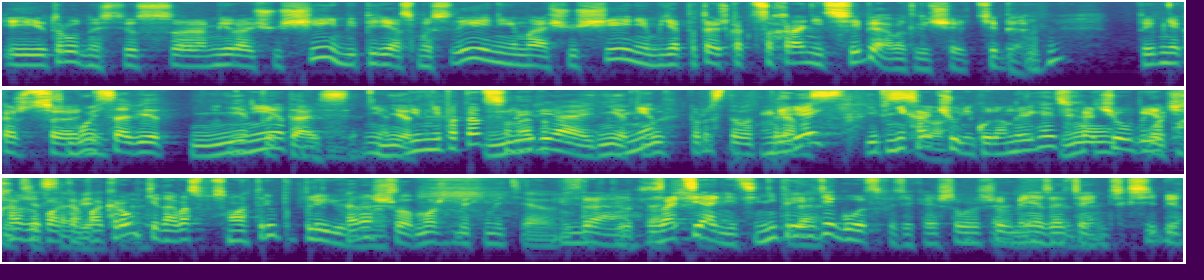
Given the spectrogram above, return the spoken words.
И трудности с э, мироощущением, переосмыслением и ощущением. Я пытаюсь как-то сохранить себя, в отличие от тебя. Ты, мне кажется... Мой не- совет не Нет, пытайся. нет, не- не пытаться надо. Ныряй, нет, Нет? вы просто вот прямо Ныряй? с- и не хочу никуда нырять, Ну, хочу, я похожу пока по советую. кромке, на вас посмотрю, поплюю. Хорошо, может быть, мы тебя Да, утащим. затянете. Не приведи, Да. Господи, конечно, вы Да, меня да, да, затянете к себе.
